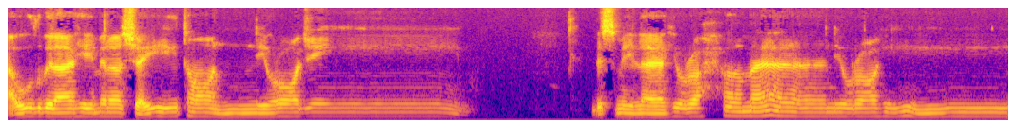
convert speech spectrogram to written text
أعوذ بالله من الشيطان الرجيم بسم الله الرحمن الرحيم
